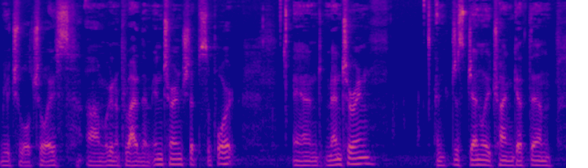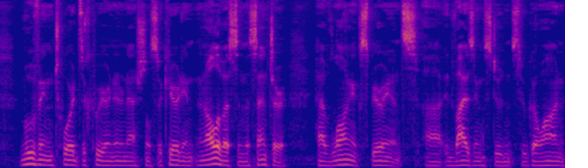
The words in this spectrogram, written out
mutual choice. Um, we're going to provide them internship support and mentoring, and just generally try and get them moving towards a career in international security. And, and all of us in the center have long experience uh, advising students who go on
